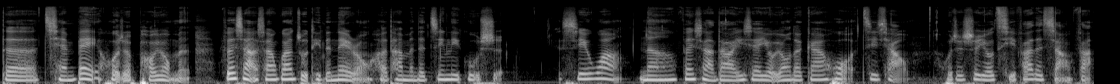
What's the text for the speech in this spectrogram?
的前辈或者朋友们，分享相关主题的内容和他们的经历故事，希望能分享到一些有用的干货、技巧，或者是有启发的想法。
